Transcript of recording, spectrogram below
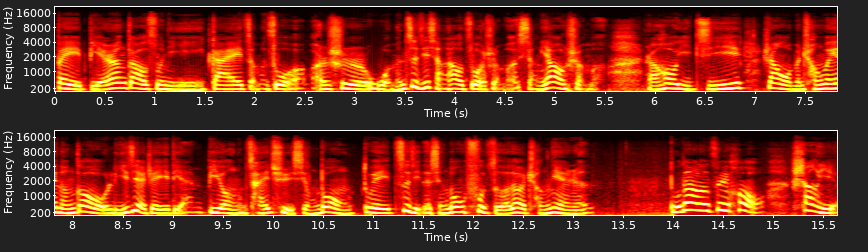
被别人告诉你该怎么做，而是我们自己想要做什么，想要什么，然后以及让我们成为能够理解这一点并采取行动、对自己的行动负责的成年人。读到了最后，上野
